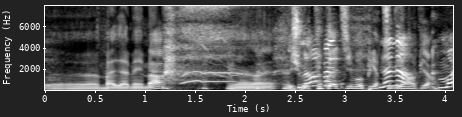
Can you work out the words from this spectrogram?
euh, Madame Emma. Euh, je veux Non, toute mais- la team au pire. Non, tu viens au pire. moi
